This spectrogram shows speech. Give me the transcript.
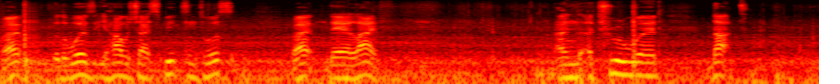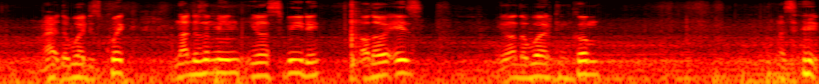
Right? But the words that Yahweh Shai speaks unto us, right, they're life. And a true word that. Right? The word is quick. And that doesn't mean, you know, speedy, although it is, you know, the word can come. Let's say,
